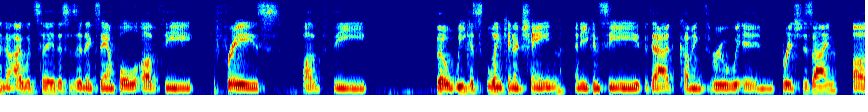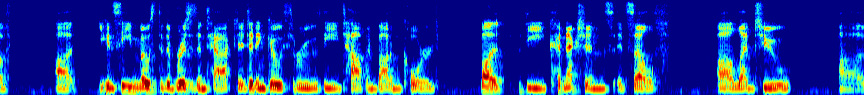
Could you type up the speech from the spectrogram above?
And I would say this is an example of the phrase of the the weakest link in a chain, and you can see that coming through in bridge design. Of uh, you can see most of the bridge is intact. It didn't go through the top and bottom chord, but the connections itself uh, led to uh,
